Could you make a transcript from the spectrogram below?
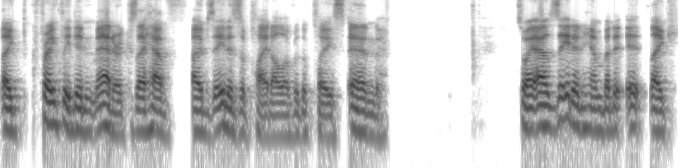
like frankly didn't matter because I have I have zetas applied all over the place and so I outzated him, but it, it, like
